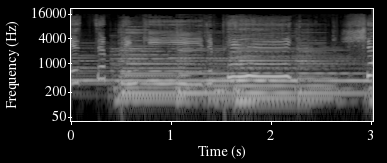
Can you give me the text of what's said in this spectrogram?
It's a Pinky the Pig show.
